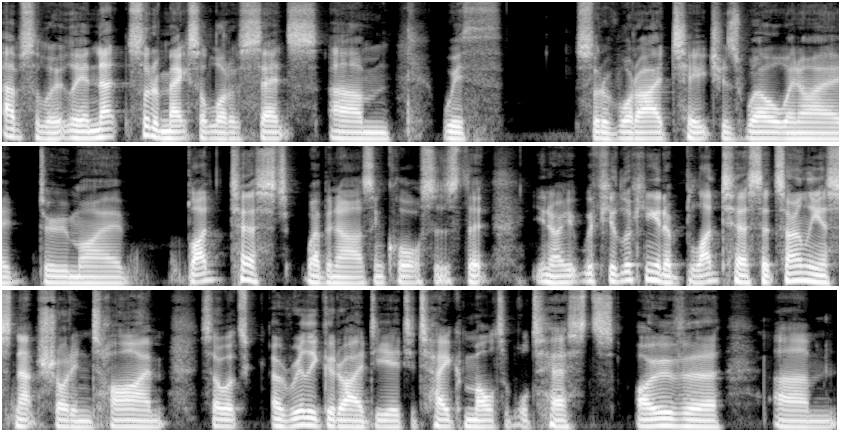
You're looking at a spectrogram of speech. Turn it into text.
Absolutely. And that sort of makes a lot of sense um, with sort of what I teach as well when I do my blood test webinars and courses that you know if you're looking at a blood test it's only a snapshot in time. So it's a really good idea to take multiple tests over um,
